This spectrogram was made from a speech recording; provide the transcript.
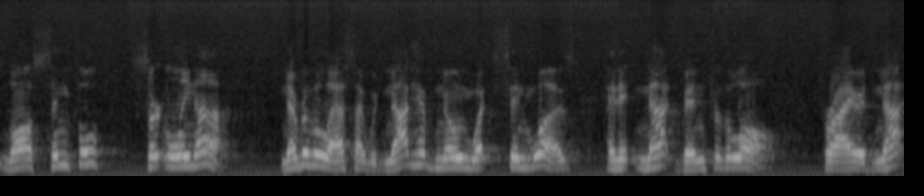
law sinful? Certainly not. Nevertheless, I would not have known what sin was had it not been for the law. For I would not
